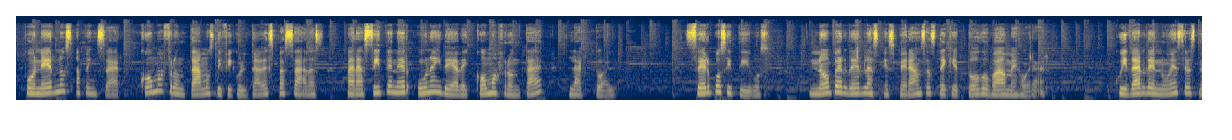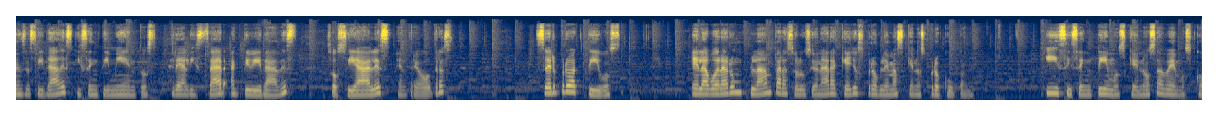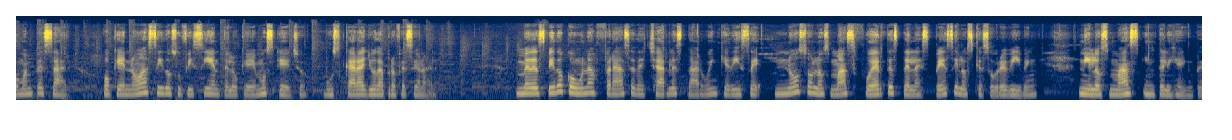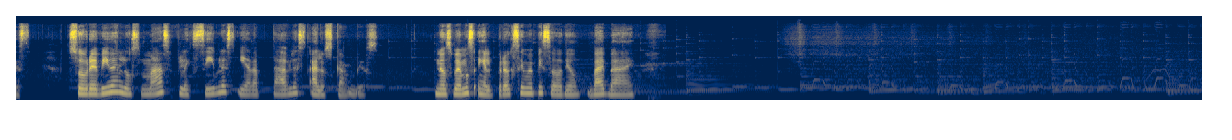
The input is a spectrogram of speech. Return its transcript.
Ponernos a pensar cómo afrontamos dificultades pasadas para así tener una idea de cómo afrontar la actual. Ser positivos. No perder las esperanzas de que todo va a mejorar. Cuidar de nuestras necesidades y sentimientos. Realizar actividades sociales, entre otras. Ser proactivos. Elaborar un plan para solucionar aquellos problemas que nos preocupan. Y si sentimos que no sabemos cómo empezar o que no ha sido suficiente lo que hemos hecho, buscar ayuda profesional. Me despido con una frase de Charles Darwin que dice, no son los más fuertes de la especie los que sobreviven, ni los más inteligentes. Sobreviven los más flexibles y adaptables a los cambios. Nos vemos en el próximo episodio. Bye bye.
